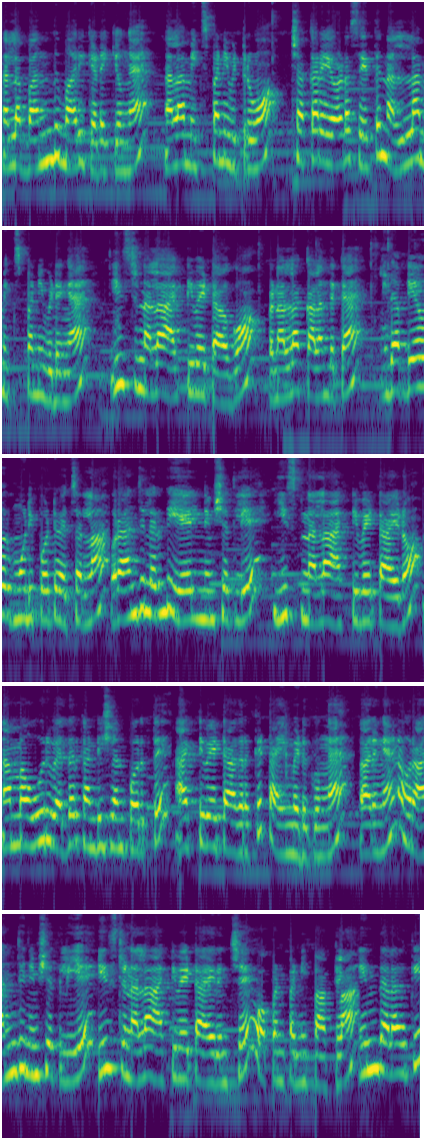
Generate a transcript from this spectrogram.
நல்லா பந்து மாதிரி கிடைக்குங்க. நல்லா மிக்ஸ் பண்ணி விட்டுருவோம். சர்க்கரையோட சேர்த்து நல்லா மிக்ஸ் பண்ணி விடுங்க. ஈஸ்ட் நல்லா ஆக்டிவேட் ஆகும். இப்போ நல்லா கலந்துட்டேன். இதை அப்படியே ஒரு மூடி போட்டு வச்சிடலாம். ஒரு அஞ்சுல இருந்து ஏழு நிமிஷத்துலயே ஈஸ்ட் நல்லா ஆக்டிவேட் ஆயிடும் நம்ம ஊர் வெதர் கண்டிஷன் பொறுத்து ஆக்டிவேட் ஆகிறதுக்கு டைம் எடுக்குங்க. பாருங்க நான் ஒரு அஞ்சு நிமிஷத்துலயே ஈஸ்ட் நல்லா ஆக்டிவேட் ஆயிருந்துச்சு. ஓபன் பண்ணி பார்க்கலாம். இந்த அளவுக்கு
